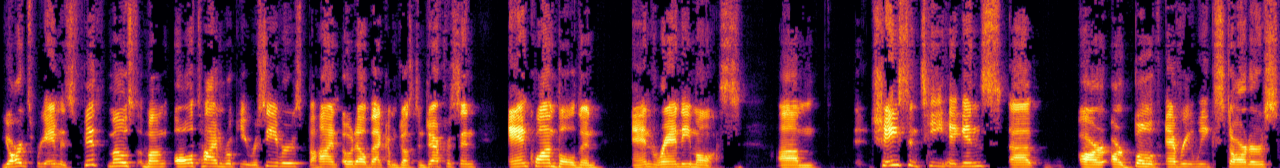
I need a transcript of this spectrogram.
yards per game is fifth most among all time rookie receivers behind Odell Beckham, Justin Jefferson, Anquan Boldin, and Randy Moss. Um, Chase and Tee Higgins uh, are, are both every week starters.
